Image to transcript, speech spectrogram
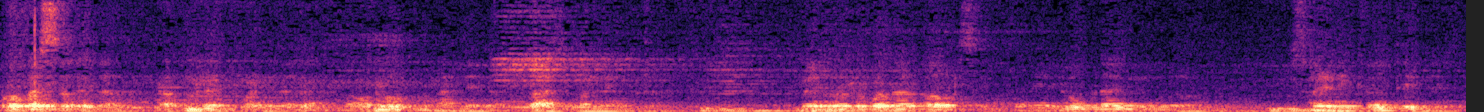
ಪ್ರೊಫೆಸರ್ ಇದ್ದಾರೆ ಮಾಡಿದ್ದಾರೆ ಅವರು ರಾಜಮಾನೆ. ಅಂತ ಬೆಂಗಳೂರಿಗೆ ಹೋದಾಗ ಅವ್ರು ಸಿಗ್ತಾರೆ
